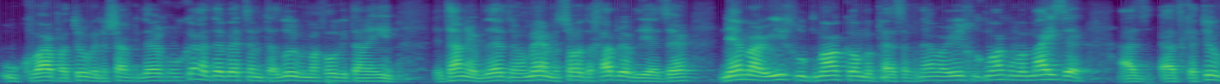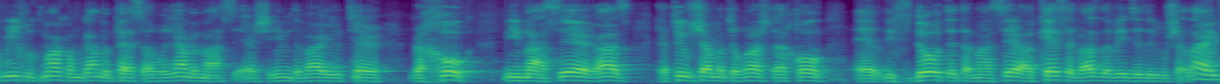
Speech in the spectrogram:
הוא כבר פטור ונחשב כדרך חוקה, זה בעצם תלוי במחלוקת תנאים. לתנאי רבי אליעזר אומר, מסורת אחת ברבי אליעזר, נאמר ריחוק מקום בפסח, נאמר ריחוק מקום במייסר. אז, אז כתוב ריחוק מקום גם בפסח וגם במעשר, שאם דבר יותר רחוק ממעשר, אז כתוב שם בתורה שאתה יכול אה, לפדות את המעשר על כסף ואז להביא את זה לירושלים,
